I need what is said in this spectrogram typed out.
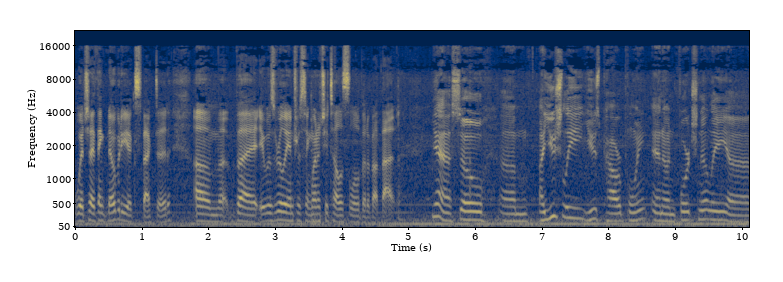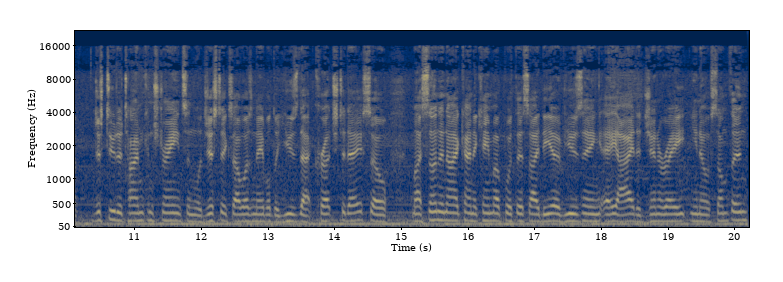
which I think nobody expected, um, but it was really interesting. Why don't you tell us a little bit about that? Yeah, so um, I usually use PowerPoint, and unfortunately, uh, just due to time constraints and logistics, I wasn't able to use that crutch today. So my son and I kind of came up with this idea of using AI to generate, you know, something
